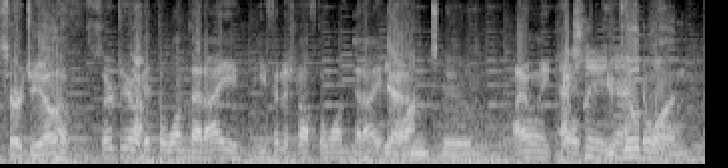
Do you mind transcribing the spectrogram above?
Sergio. Oh, Sergio hit the one that I. He finished off the one that I. Yeah. One, two. I only killed. Actually, you yeah, killed killed one.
